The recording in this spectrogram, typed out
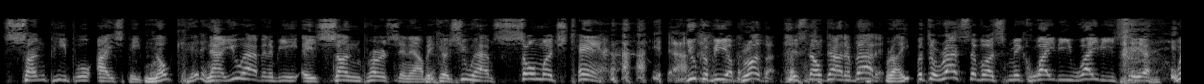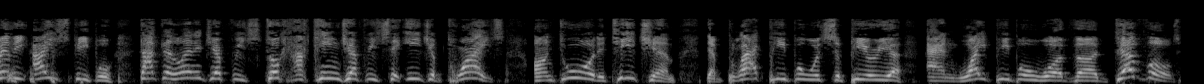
Sun people, ice people. No kidding. Now you happen to be a sun person now because you have so much tan. yeah. You could be a brother. There's no doubt about it. Right. But the rest of us McWhitey Whiteys here, we're the ice people. Dr. Leonard Jeffries took Hakeem Jeffries to Egypt twice on tour to teach him that black people were superior and white people were the devils.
